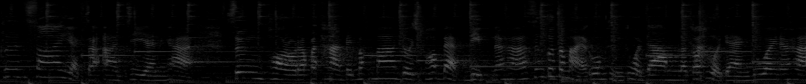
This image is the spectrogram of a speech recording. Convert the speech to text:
คลื่นไส้อยากจะอาเจียนค่ะ ซึ่งพอเรารับประทานไปมาก ๆ โดยเฉพาะแบบดิบนะคะ ซึ่งก็จะหมายรวมถึงถั่วดำแล้วก็ค่ะถั่วแดงด้วยนะคะ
